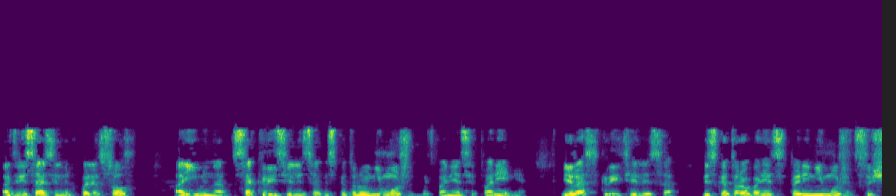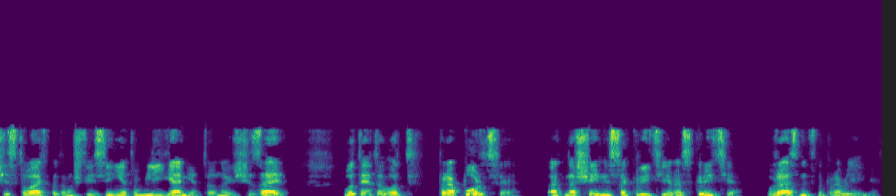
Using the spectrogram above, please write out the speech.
отрицательных полюсов, а именно сокрытие лица, без которого не может быть понятия творения, и раскрытие лица, без которого понятие творения не может существовать, потому что если нет влияния, то оно исчезает, вот эта вот пропорция отношений сокрытия и раскрытия в разных направлениях,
